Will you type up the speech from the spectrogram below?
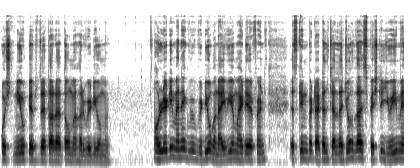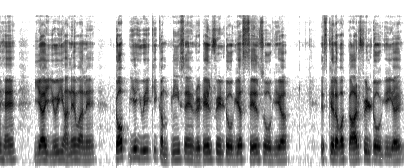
कुछ न्यू टिप्स देता रहता हूँ मैं हर वीडियो में। ऑलरेडी मैंने एक वीडियो बनाई हुई है माई डियर फ्रेंड्स स्क्रीन पर टाइटल चल रहा है, जो हज़ार स्पेशली यूई में हैं या यूई आने वाले हैं। टॉप ये यूई की कंपनीज़ हैं रिटेल फ़ील्ड हो गया सेल्स हो गया इसके अलावा कार फ़ील्ड हो गई है,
